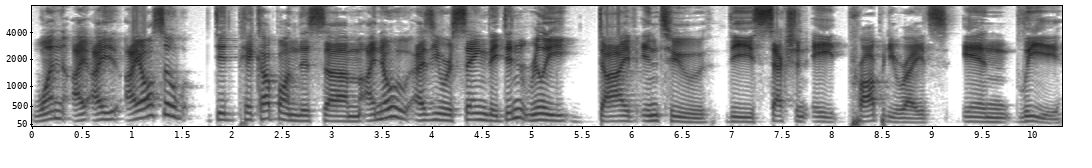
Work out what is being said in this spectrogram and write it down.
one, I, I, I also did pick up on this. Um, I know, as you were saying, they didn't really dive into the Section 8 property rights in Le.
